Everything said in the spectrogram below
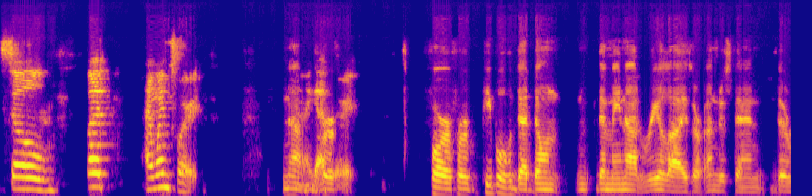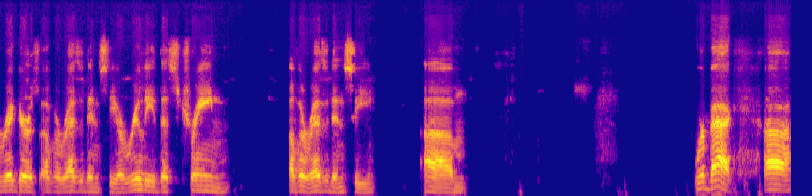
So but i went for it. Now I got for, for it. for for people that don't that may not realize or understand the rigors of a residency or really the strain of a residency um, we're back. Uh,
